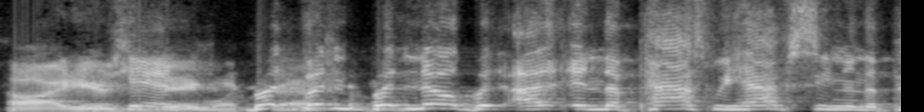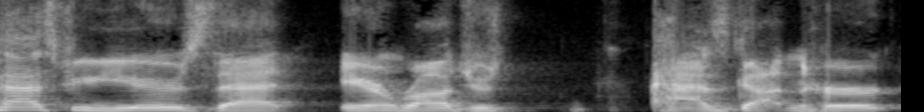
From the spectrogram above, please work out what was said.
All right, here's the big one. But but but no, but I, in the past we have seen in the past few years that Aaron Rodgers has gotten hurt,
